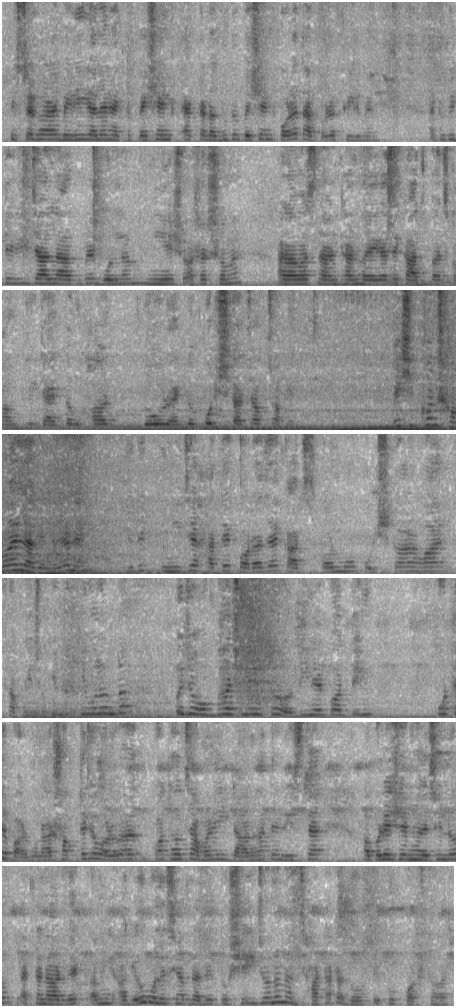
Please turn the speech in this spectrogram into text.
মিস্টার ঘরে বেরিয়ে গেলেন একটা পেশেন্ট একটা না, দুটো পেশেন্ট করে তারপরে ফিরবেন। আর টুকিটাকি যা লাগবে বললাম, নিয়ে এসো আসার সময়। আর আমার স্নান টান হয়ে গেছে, কাজ বাজ কমপ্লিট একদম ঘর দৌড় একদম পরিষ্কার চকচকে। বেশিক্ষণ সময় লাগে না জানেন? যদি নিজে হাতে করা যায়, কাজকর্ম পরিষ্কার হয় সব কিছু কিন্তু কী বলুন তো, ওই যে অভ্যাস নেই তো, দিনের পর দিন করতে পারব না। আর সব থেকে বড় কথা হচ্ছে, আমার এই ডান হাতের রিস্টটা অপারেশন হয়েছিল, একটা নার্ভের আমি আগেও বলেছি আপনাদের, তো সেই জন্য না ঝাঁটাটা ধরতে খুব কষ্ট হয়।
